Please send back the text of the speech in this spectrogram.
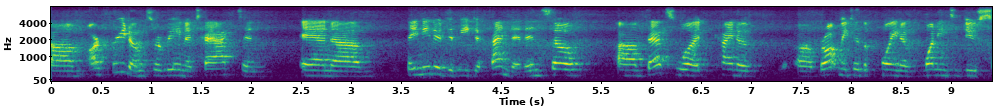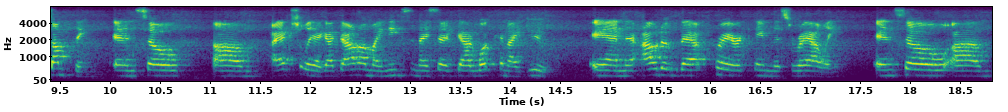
um, our freedoms were being attacked and, and um, they needed to be defended. And so that's what kind of uh, brought me to the point of wanting to do something. And so um, I actually I got down on my knees and I said, God, what can I do? And out of that prayer came this rally. And so um,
